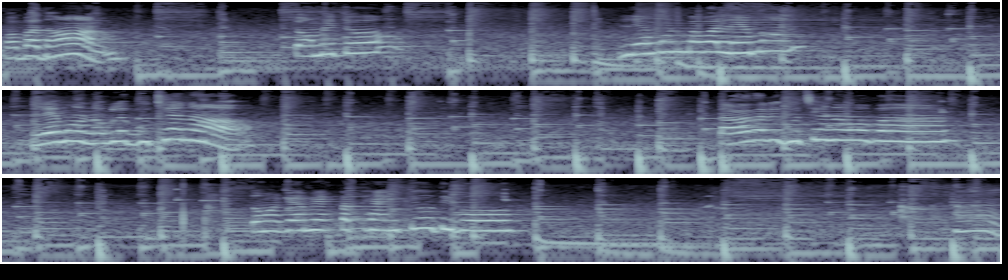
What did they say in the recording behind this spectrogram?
বাবা, ধান। টমেটো, লেমন বাবা, লেমন। লেমন, ওগুলো গুছিয়ে নাও। তাড়াতাড়ি গুছিয়ে নাও বাবা। তোমাকে আমি একটা থ্যাংক ইউ দিব। হুম।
